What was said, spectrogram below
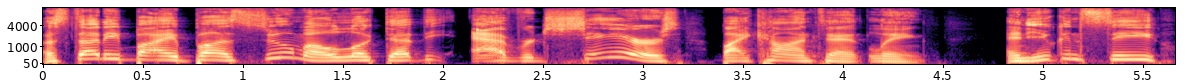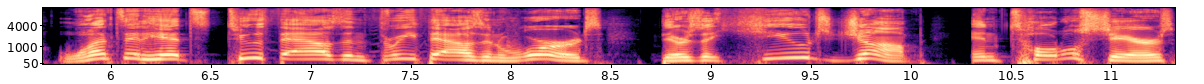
A study by BuzzSumo looked at the average shares by content length, and you can see once it hits 2,000, 3,000 words, there's a huge jump in total shares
